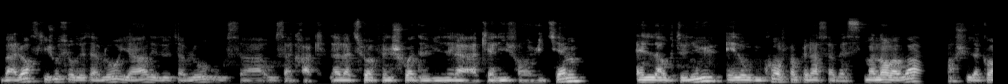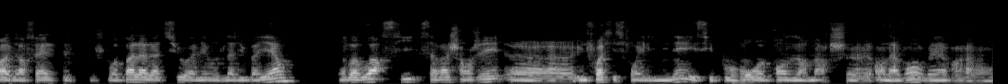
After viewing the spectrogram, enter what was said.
bah, lorsqu'ils jouent sur deux tableaux, il y a un des deux tableaux où ça, craque. Là, là-dessus, a fait le choix de viser la qualif en huitième. Elle l'a obtenu et donc, du coup, en championnat, ça baisse. Maintenant, on va voir. Je suis d'accord avec Raphaël. Je ne vois pas la Lazio aller au-delà du Bayern. On va voir si ça va changer euh, une fois qu'ils seront éliminés et s'ils pourront reprendre leur marche euh, en avant vers, euh,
